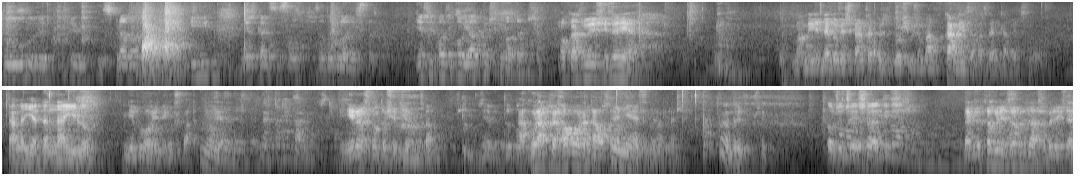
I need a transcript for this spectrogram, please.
tu y, y, sprawa i mieszkańcy są zadowoleni z tego. Jeśli chodzi o jakość, chyba też. Okazuje się, że nie. Mamy jednego mieszkańca, który zgłosił, że ma kamień zamiast węgla, więc no, Ale jeden na ilu? nie było jednego przypadku. No. Jeden jest. I nie wiem skąd to się wzięło. Co? Nie wiem, trudno Akurat pechowo, że ta osoba... To nie jest. No to już. Dobrze, czy jeszcze jakieś... Także co by nie zrobić, zawsze będzie źle.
